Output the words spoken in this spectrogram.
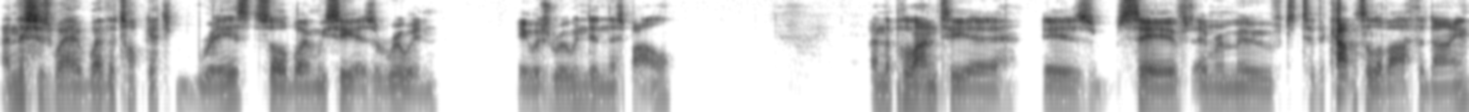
And this is where Weathertop gets raised. So when we see it as a ruin, it was ruined in this battle. And the Palantir is saved and removed to the capital of Arthedain,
